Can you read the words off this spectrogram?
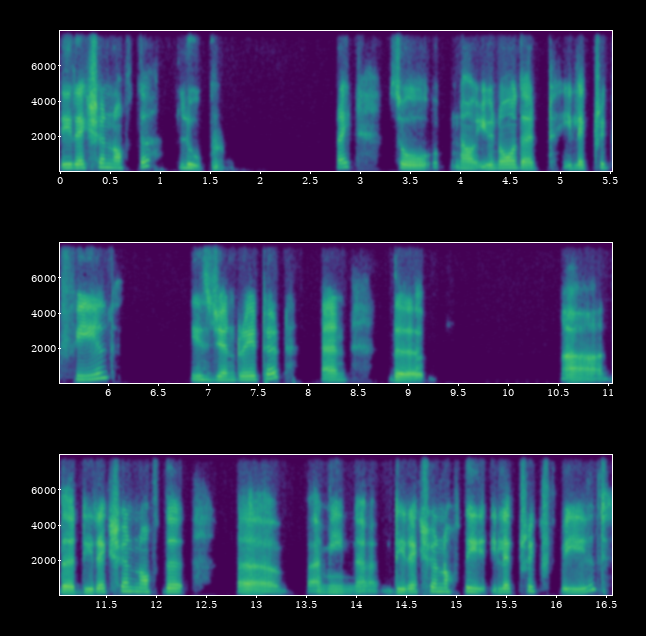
direction of the loop. Right? So now you know that electric field is generated and the uh, the direction of the uh, I mean, uh, direction of the electric field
